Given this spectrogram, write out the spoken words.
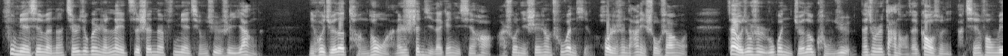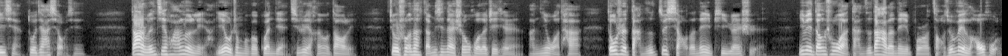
负面新闻呢，其实就跟人类自身的负面情绪是一样的。你会觉得疼痛啊，那是身体在给你信号啊，说你身上出问题了，或者是哪里受伤了。再有就是，如果你觉得恐惧，那就是大脑在告诉你啊，前方危险，多加小心。达尔文进化论里啊，也有这么个观点，其实也很有道理。就是说呢，咱们现在生活的这些人啊，你我他，都是胆子最小的那一批原始人。因为当初啊，胆子大的那一波早就喂老虎了。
